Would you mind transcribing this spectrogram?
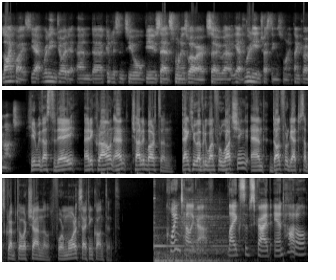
Likewise, yeah, really enjoyed it and uh, good listen to your views there this morning as well, Eric. So, uh, yeah, really interesting this morning. Thank you very much. Here with us today, Eric Krown and Charlie Burton. Thank you everyone for watching and don't forget to subscribe to our channel for more exciting content. Cointelegraph. Like, subscribe, and hodl.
